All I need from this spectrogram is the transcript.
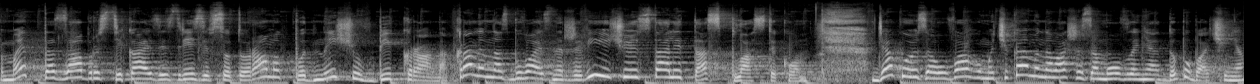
Мед та забрус стікає зі зрізів соторамок по днищу в бік крана. Крани в нас бувають з нержавіючої сталі та з пластику. Дякую за увагу. Ми чекаємо на ваше замовлення. До побачення!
